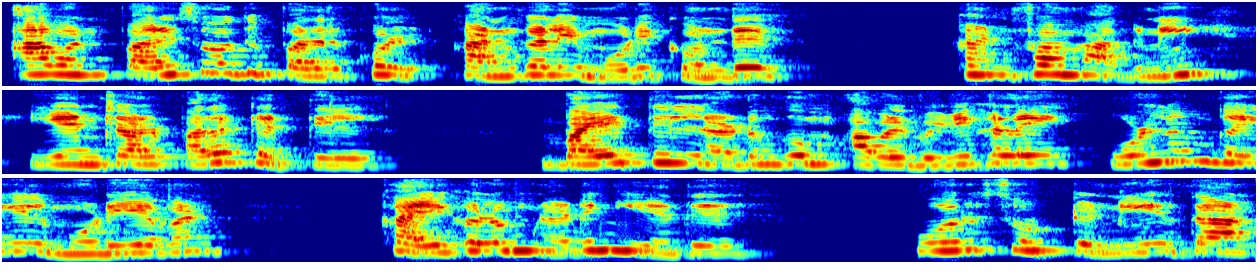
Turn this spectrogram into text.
அவன் பரிசோதிப்பதற்குள் கண்களை மூடிக்கொண்டு கன்ஃபார்ம் அக்னி என்றாள் பதட்டத்தில். பயத்தில் நடுங்கும் அவள் விழிகளை உள்ளங்கையில் மூடியவன் கைகளும் நடுங்கியது. ஒரு சொட்டு நீர்தான்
